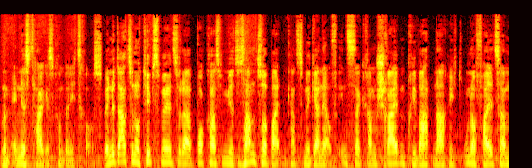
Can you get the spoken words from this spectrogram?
und am Ende des Tages kommt da nichts raus. Wenn du dazu noch Tipps willst oder Bock hast, mit mir zusammenzuarbeiten, kannst du mir gerne auf Instagram schreiben, Privatnachricht, unaufhaltsam.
